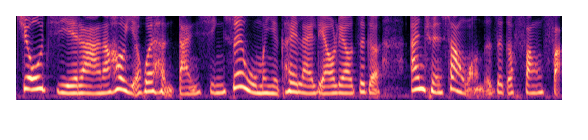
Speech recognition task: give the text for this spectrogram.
纠结啦，然后也会很担心，所以我们也可以来聊聊这个安全上网的这个方法。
